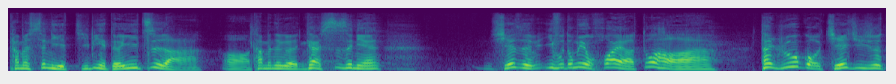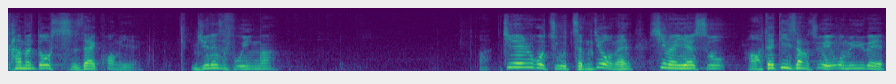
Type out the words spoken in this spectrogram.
他们身体疾病也得医治啊，哦，他们那个你看四十年，鞋子衣服都没有坏啊，多好啊！但如果结局就是他们都死在旷野。你觉得是福音吗？啊，今天如果主拯救我们，信了耶稣，啊，在地上主为我们预备，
